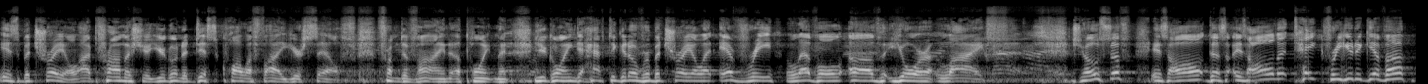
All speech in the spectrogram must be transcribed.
is betrayal, I promise you you're going to disqualify yourself from divine appointment. You're going to have to get over betrayal at every level of your life. Joseph is all does is all it take for you to give up?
